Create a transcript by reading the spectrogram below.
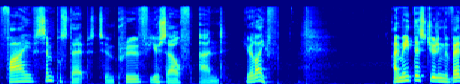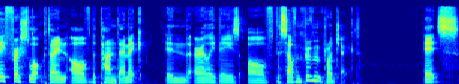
Five simple steps to improve yourself and your life. I made this during the very first lockdown of the pandemic in the early days of the self improvement project. It's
